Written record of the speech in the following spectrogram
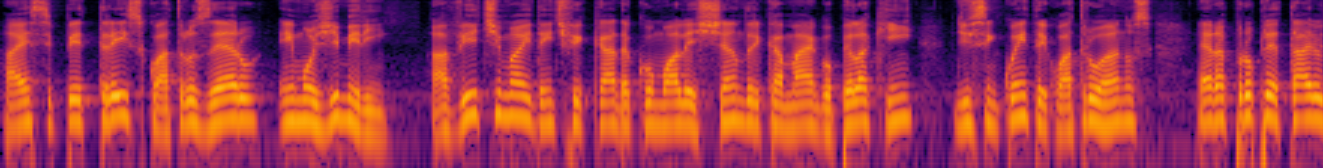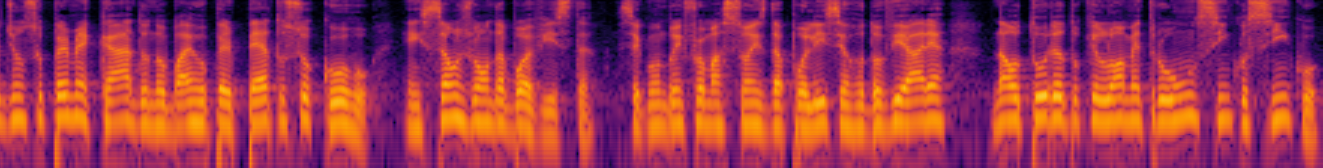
ASP 340, em Mojimirim. A vítima, identificada como Alexandre Camargo Pelaquim, de 54 anos, era proprietário de um supermercado no bairro Perpétuo Socorro, em São João da Boa Vista. Segundo informações da Polícia Rodoviária, na altura do quilômetro 155,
